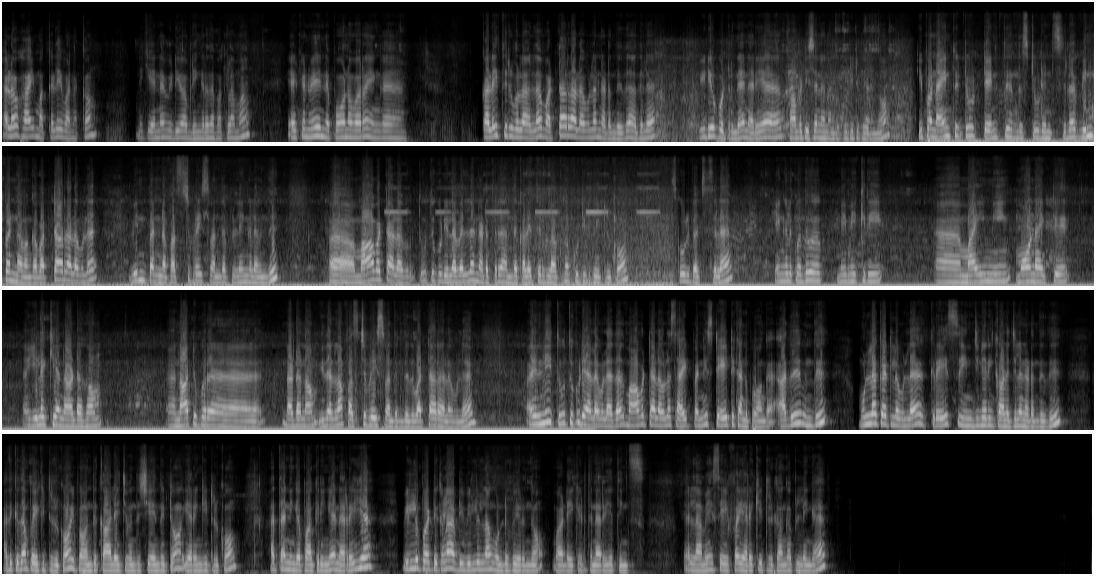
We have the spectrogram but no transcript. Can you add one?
Hello hi மக்களே வணக்கம். இன்றைக்கி என்ன வீடியோ அப்படிங்கிறத பார்க்கலாமா? ஏற்கனவே இந்த போன வாரம் எங்கள் கலை திருவிழாவில் வட்டார அளவில் நடந்தது. அதில் வீடியோ போட்டிருந்தேன். நிறைய காம்படிஷனில் நாங்கள் கூட்டிகிட்டு போயிருந்தோம். இப்போ நைன்த்து டு டென்த்து இந்த ஸ்டூடெண்ட்ஸில் வின் பண்ணவங்க வட்டார அளவில் வின் பண்ண ஃபஸ்ட் ப்ரைஸ் வந்த பிள்ளைங்களை வந்து மாவட்ட அளவு தூத்துக்குடி லெவலில் நடத்துகிற அந்த கலை திருவிழாவுக்கு தான் கூட்டிகிட்டு போயிட்டுருக்கோம் ஸ்கூல் பஸ்ஸில் எங்களுக்கு வந்து மிமிக்ரி மைமிங் மோனாக்டு இலக்கிய நாடகம் நாட்டுப்புற நடனம் இதெல்லாம் ஃபஸ்ட்டு ப்ரைஸ் வந்திருந்தது வட்டார அளவில். இனி தூத்துக்குடி அளவில் அதாவது மாவட்ட அளவில் செலக்ட் பண்ணி ஸ்டேட்டுக்கு அனுப்புவாங்க. அது வந்து முல்லக்காட்டில் உள்ள கிரேஸ் இன்ஜினியரிங் காலேஜில் நடந்தது. அதுக்கு தான் போய்கிட்டு இருக்கோம். இப்போ வந்து காலேஜ் வந்து சேர்ந்துட்டோம் இறங்கிட்டு இருக்கோம். அதான் நீங்கள் பார்க்குறீங்க நிறைய வில்லு பாட்டுக்கெல்லாம் அப்படி வில்லுலாம் கொண்டு போயிருந்தோம். வாடகைக்கு எடுத்து நிறைய திங்ஸ் எல்லாமே சேஃபாக இறக்கிட்டு இருக்காங்க பிள்ளைங்க.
